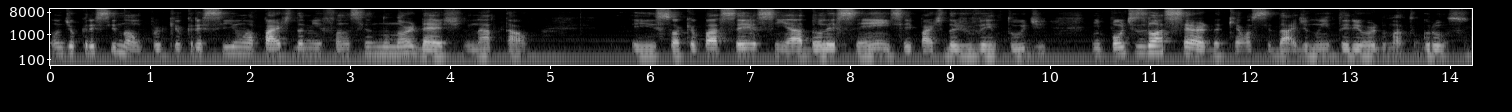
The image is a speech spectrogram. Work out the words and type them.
onde eu cresci não, porque eu cresci uma parte da minha infância no Nordeste, em Natal. E só que eu passei assim a adolescência e parte da juventude em Pontes Lacerda, que é uma cidade no interior do Mato Grosso.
